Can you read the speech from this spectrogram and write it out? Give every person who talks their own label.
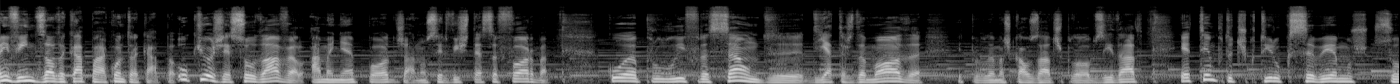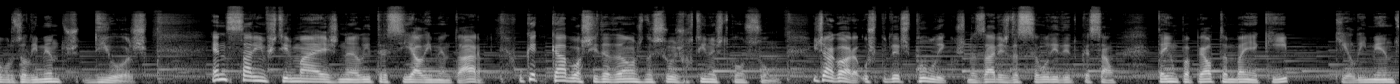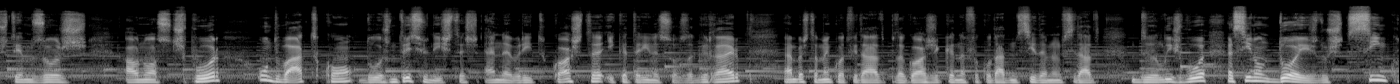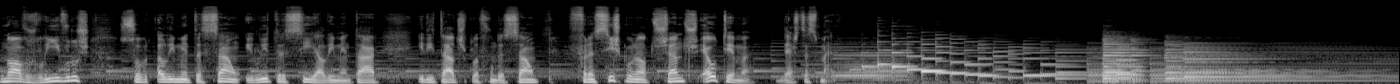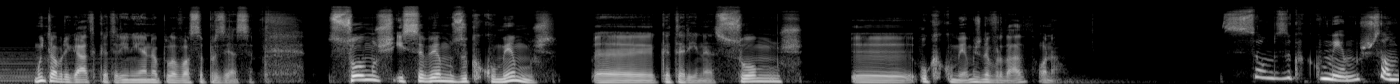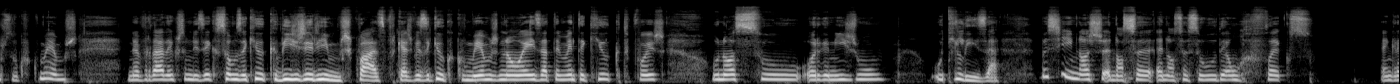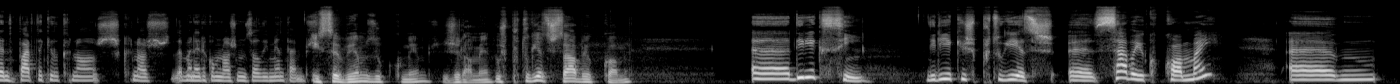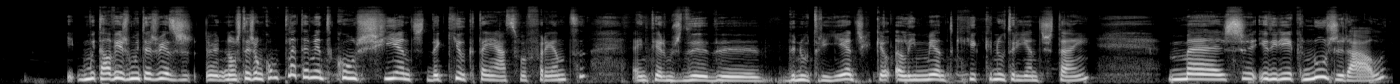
Speaker 1: Bem-vindos ao Da Capa à Contracapa. O que hoje é saudável, amanhã pode já não ser visto dessa forma. Com a proliferação de dietas da moda e de problemas causados pela obesidade, é tempo de discutir o que sabemos sobre os alimentos de hoje. É necessário investir mais na literacia alimentar? O que é que cabe aos cidadãos nas suas rotinas de consumo? E já agora, os poderes públicos nas áreas da saúde e da educação têm um papel também aqui? Que alimentos temos hoje ao nosso dispor? Um debate com duas nutricionistas, Ana Brito Costa e Catarina Souza Guerreiro, ambas também com atividade pedagógica na Faculdade de Medicina da Universidade de Lisboa, assinam dois dos cinco novos livros sobre alimentação e literacia alimentar, editados pela Fundação Francisco Manuel dos Santos. É o tema desta semana. Muito obrigado, Catarina e Ana, pela vossa presença. Somos e sabemos o que comemos, uh, Catarina? Somos uh, o que comemos, na verdade, ou não?
Speaker 2: Somos o que comemos, somos o que comemos. Na verdade, eu costumo dizer que somos aquilo que digerimos, quase, porque às vezes aquilo que comemos não é exatamente aquilo que depois o nosso organismo utiliza. Mas sim, nós, a, nossa, a nossa saúde é um reflexo em grande parte daquilo que nós, que nós, da maneira como nós nos alimentamos.
Speaker 1: E sabemos o que comemos, geralmente? Os portugueses sabem o que comem?
Speaker 2: Uh, diria que sim. Diria que os portugueses uh, sabem o que comem, uh, talvez muitas vezes não estejam completamente conscientes daquilo que têm à sua frente, em termos de, de, de nutrientes, que, alimento, que, que nutrientes têm, mas eu diria que, no geral,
